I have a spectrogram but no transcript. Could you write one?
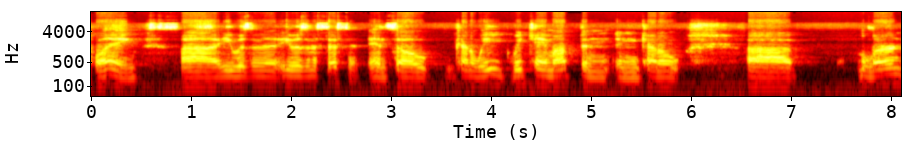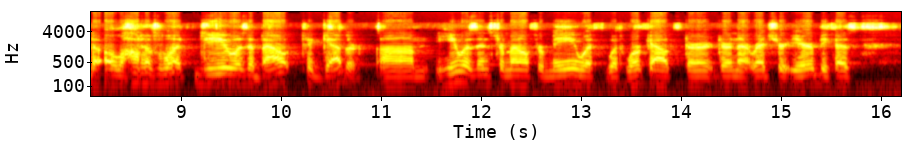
playing, uh, he was an, he was an assistant, and so kind of we we came up and, and kind of. Uh, learned a lot of what GU was about together. Um, he was instrumental for me with, with workouts during, during that redshirt year because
